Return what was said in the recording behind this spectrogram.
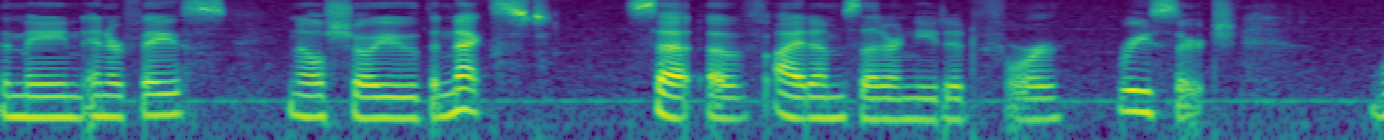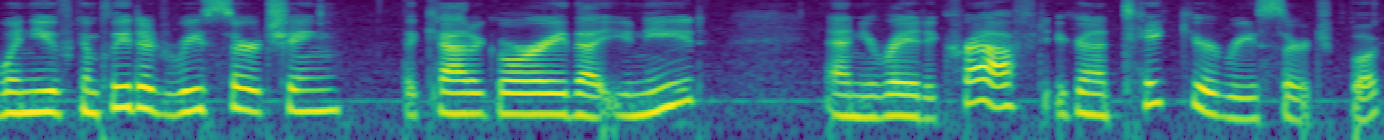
the main interface, and it'll show you the next set of items that are needed for research. When you've completed researching the category that you need, and you're ready to craft, you're going to take your research book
